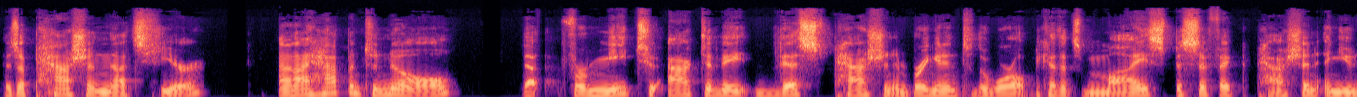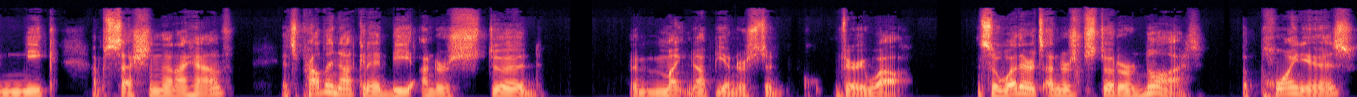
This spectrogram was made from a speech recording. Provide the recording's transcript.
there's a passion that's here. And I happen to know that for me to activate this passion and bring it into the world, because it's my specific passion and unique obsession that I have, it's probably not going to be understood. It might not be understood very well. And so, whether it's understood or not, the point is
